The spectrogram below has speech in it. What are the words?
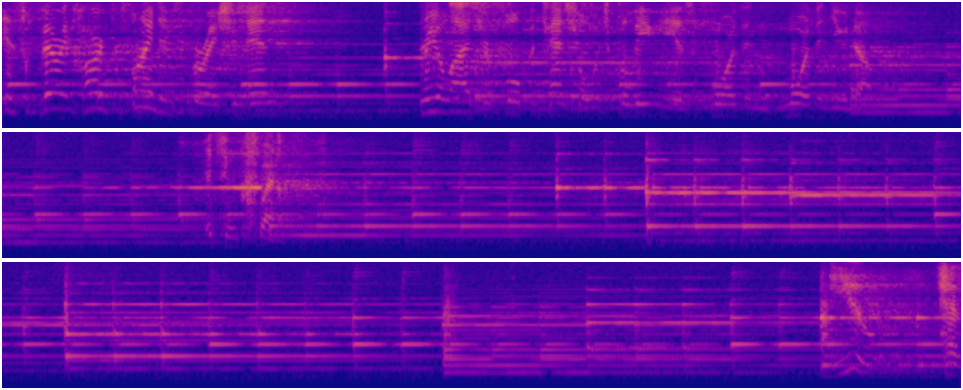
is very hard to find inspiration and realize your full potential, which believe me is more than more than you know. It's incredible. You have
